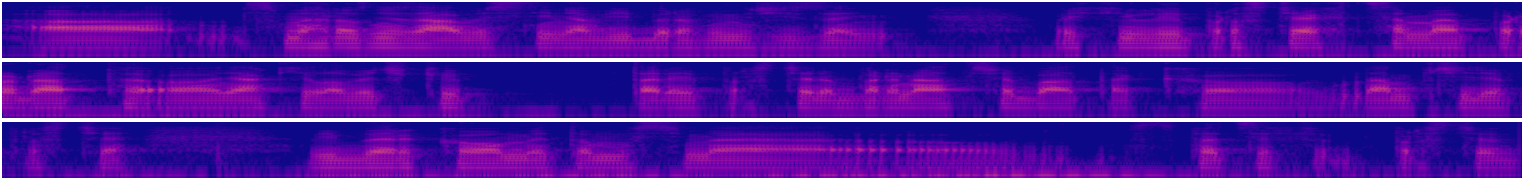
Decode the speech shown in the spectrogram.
A jsme hrozně závislí na výběrovém řízení. Ve chvíli prostě chceme prodat nějaké lavičky tady prostě do Brna třeba, tak nám přijde prostě výběrko, my to musíme specif- prostě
